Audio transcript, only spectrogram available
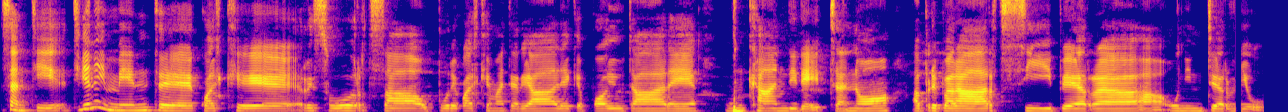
Senti, ti viene in mente qualche risorsa oppure qualche materiale che può aiutare un candidate, no, a prepararsi per uh, un interview?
